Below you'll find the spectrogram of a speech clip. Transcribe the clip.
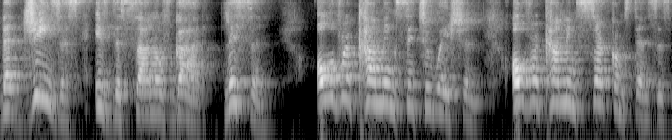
that Jesus is the Son of God. Listen, overcoming situation, overcoming circumstances,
